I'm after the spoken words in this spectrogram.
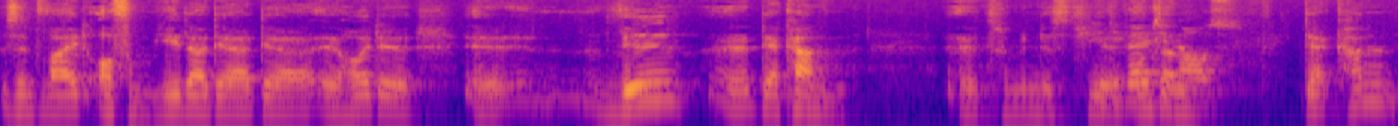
sind weit offen. Jeder, der, der äh, heute will, der kann. Zumindest hier in die Welt unseren, hinaus der kann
